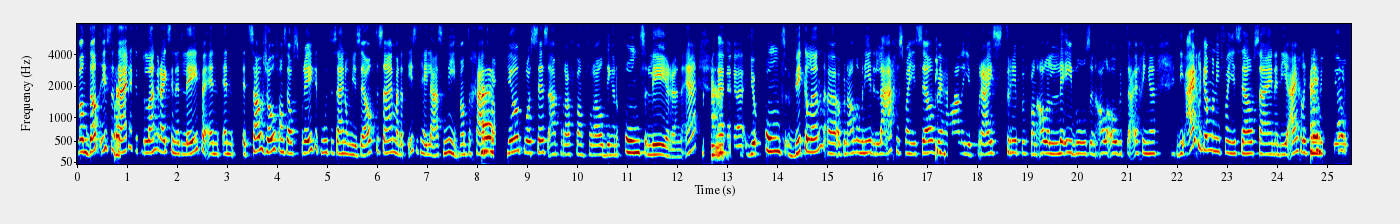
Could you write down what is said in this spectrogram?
Want dat is uiteindelijk het belangrijkste in het leven. En, en het zou zo vanzelfsprekend moeten zijn om jezelf te zijn. Maar dat is het helaas niet. Want er gaat heel proces aan vooraf van vooral dingen ontleren. Hè? Uh, je ontwikkelen uh, op een andere manier, de laagjes van jezelf herhalen, je vrijstrippen van alle labels en alle overtuigingen die eigenlijk helemaal niet van jezelf zijn en die je eigenlijk niet meer wilt.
